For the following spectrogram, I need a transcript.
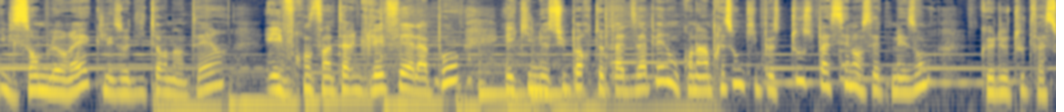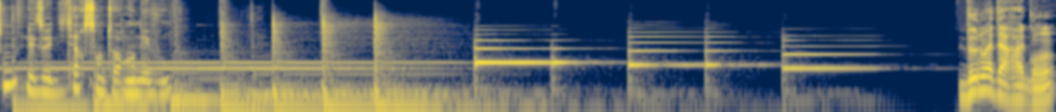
il semblerait que les auditeurs d'Inter et France Inter greffés à la peau et qu'ils ne supportent pas de zapper. Donc on a l'impression qu'il peut tout se passer dans cette maison, que de toute façon, les auditeurs sont au rendez-vous. Benoît d'Aragon,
